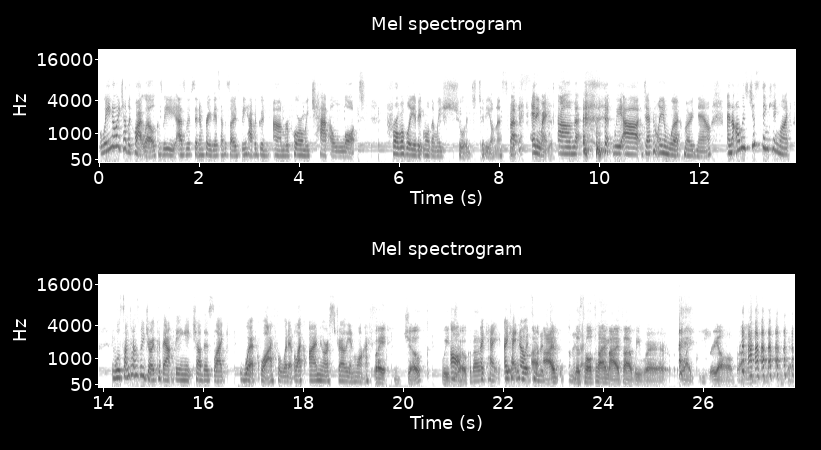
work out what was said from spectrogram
we know each other quite well because we, as we've said in previous episodes, we have a good um, rapport and we chat a lot. Probably a bit more than we should, to be honest. But yes. anyway, um, we are definitely in work mode now. And I was just thinking, like, well, sometimes we joke about being each other's like work wife or whatever. Like, I'm your Australian wife. Wait, joke? We oh, joke about it. Okay. Okay. No, it's not a joke. I've not a this joke. whole time I thought we were like real, Brian. okay.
